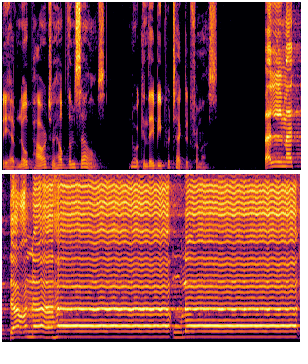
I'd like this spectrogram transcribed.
They have no power to help themselves, nor can they be protected from us. بل متعنا هؤلاء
